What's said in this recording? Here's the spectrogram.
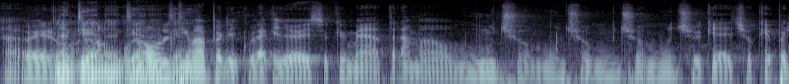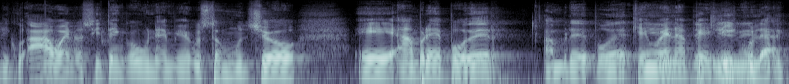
A ver, No entiendo, una entiendo. última película que yo he visto que me ha tramado mucho, mucho, mucho, mucho. Que ha hecho, ¿qué película? Ah, bueno, sí tengo una. A mí me gustó mucho eh, Hambre de Poder. Hambre de Poder. Qué ¿y de- buena de quién es- película.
